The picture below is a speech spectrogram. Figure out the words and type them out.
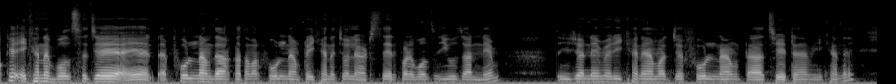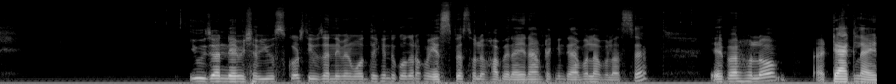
ওকে, এখানে বলছে যে ফুল নাম দেওয়ার কথা, আমার ফুল নামটা এখানে চলে আসছে। এরপরে বলছে ইউজার নেম তো ইউজার নেমের এখানে আমার যে ফুল নামটা আছে, এটা আমি এখানে ইউজার নেম হিসাবে ইউজ করছি। ইউজার নেমের মধ্যে কিন্তু কোনো রকম স্পেস হলে হবে না, এই নামটা কিন্তু অ্যাভেলেবল আছে। এরপর হলো ট্যাগ লাইন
